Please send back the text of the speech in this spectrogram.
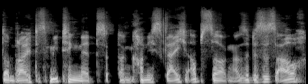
dann brauche ich das Meeting nicht, dann kann ich es gleich absagen. Also das ist auch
